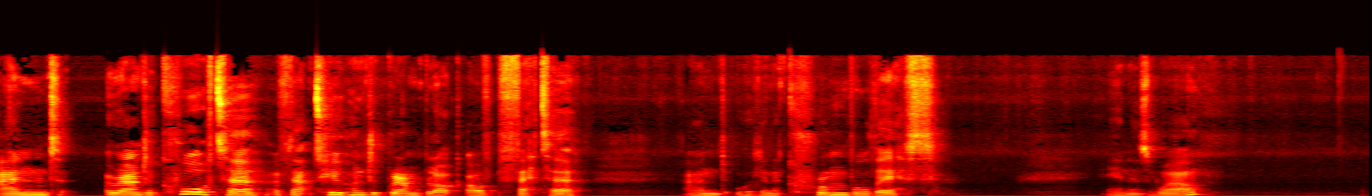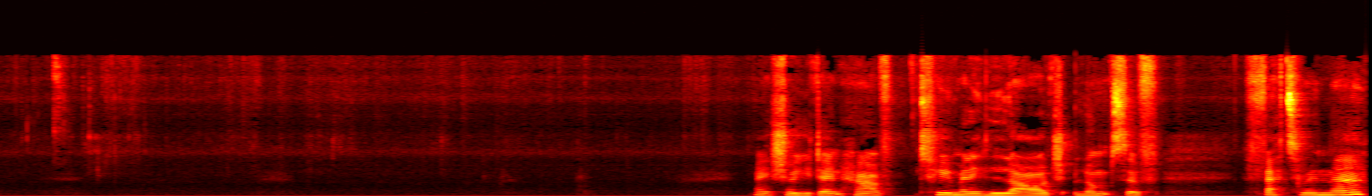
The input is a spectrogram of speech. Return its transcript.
and around a quarter of that 200 gram block of feta and we're going to crumble this in as well. Make sure you don't have too many large lumps of feta in there.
